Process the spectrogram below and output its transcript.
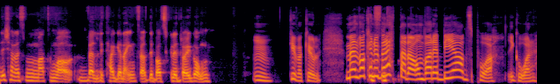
det kändes som att de var väldigt taggade inför att det bara skulle dra igång. Mm. Gud vad kul. Men vad kan du berätta då om vad det bjöds på igår?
